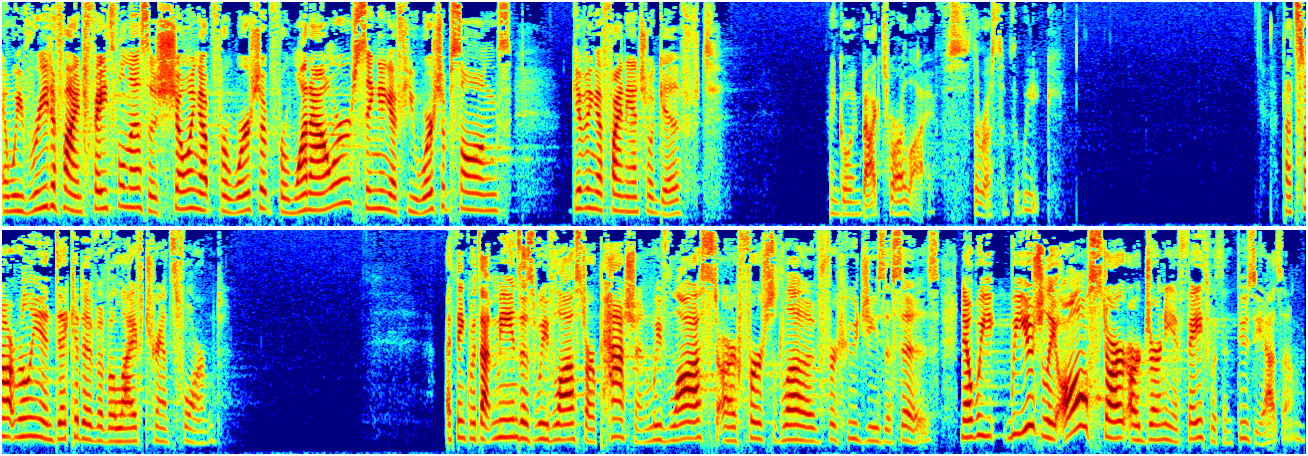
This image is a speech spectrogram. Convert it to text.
And we've redefined faithfulness as showing up for worship for one hour, singing a few worship songs, giving a financial gift, and going back to our lives the rest of the week. That's not really indicative of a life transformed. I think what that means is we've lost our passion. We've lost our first love for who Jesus is. Now, we, we usually all start our journey of faith with enthusiasm,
